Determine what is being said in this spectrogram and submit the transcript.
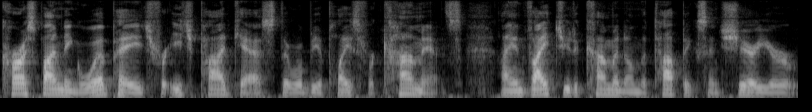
corresponding web page for each podcast, there will be a place for comments. I invite you to comment on the topics and share your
